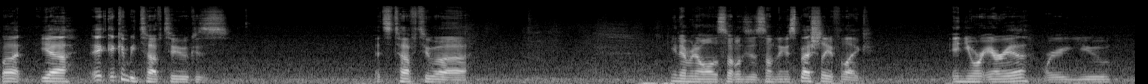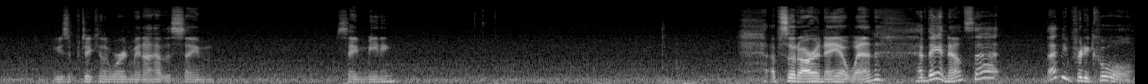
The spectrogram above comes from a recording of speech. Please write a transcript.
But, yeah, it, it can be tough, too, because it's tough to, uh... You never know all the subtleties of something, especially if, like, in your area, where you use a particular word may not have the same same meaning. Episode Aranea when? Have they announced that? That'd be pretty cool.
